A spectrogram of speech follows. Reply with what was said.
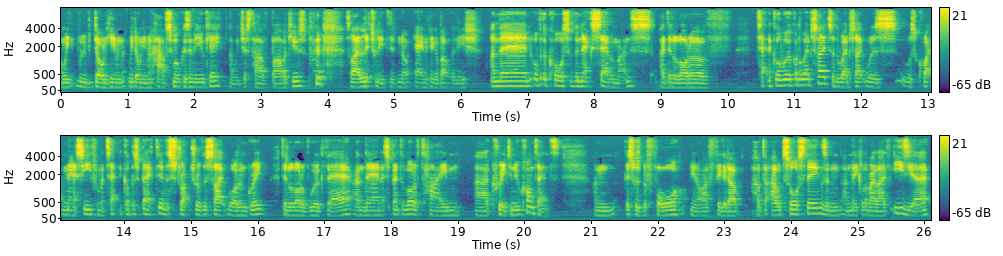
and we, we don't even we don't even have smokers in the UK, and we just have barbecues. so I literally didn't know anything about the niche. And then over the course of the next seven months, I did a lot of technical work on the website. So the website was was quite messy from a technical perspective. The structure of the site wasn't great. Did a lot of work there, and then I spent a lot of time uh, creating new content. And this was before, you know, I figured out how to outsource things and, and make my life easier.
